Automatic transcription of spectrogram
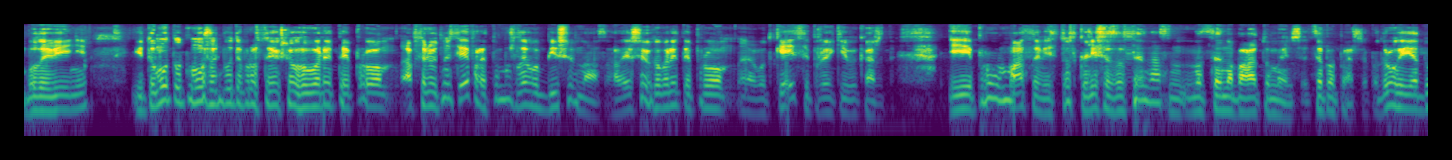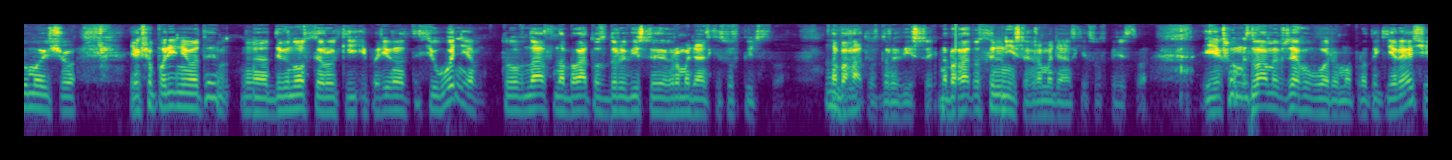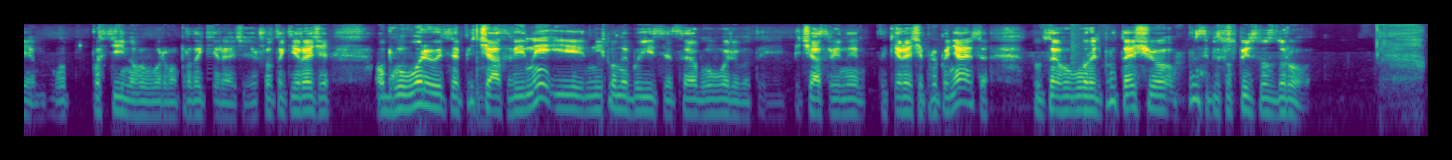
були війні. І тому тут можуть бути просто, якщо говорити про абсолютні цифри, то можливо більше в нас. Але якщо говорити про е, от кейси, про які ви кажете, і про масовість, то скоріше за все нас на це набагато менше. Це по-перше. По-друге, я думаю, що якщо порівнювати е, 90-ті роки і порівнювати сьогодні, то в нас набагато здоровіше громадянське суспільство. Набагато здоровіше, набагато сильніше громадянське суспільство. І якщо ми з вами вже говоримо про такі речі, от постійно говоримо про такі речі, якщо такі речі обговорюються під час війни, і ніхто не боїться це обговорювати, і під час війни такі речі припиняються, то це говорить про те, що в принципі суспільство здорове.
